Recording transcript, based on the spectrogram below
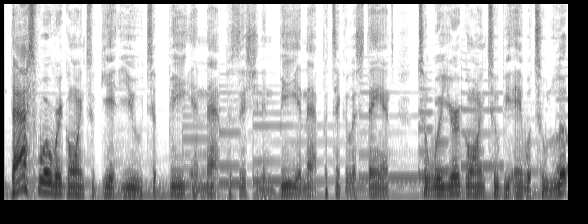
That's where we're going to get you to be in that position and be in that particular stance to where you're going to be able to look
